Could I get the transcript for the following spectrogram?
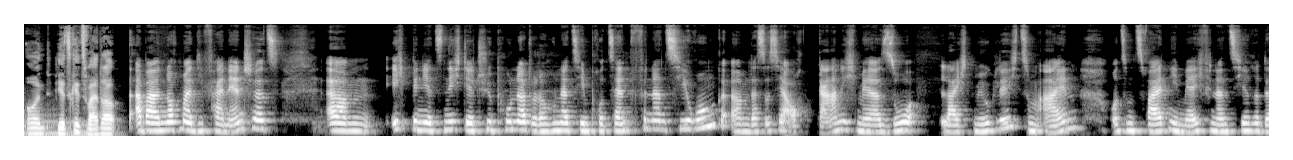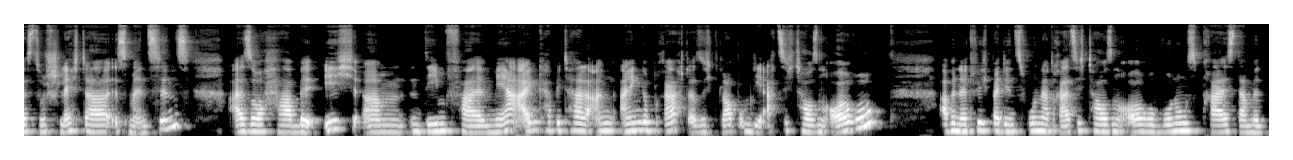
und jetzt geht's weiter. Aber nochmal die Financials ähm, ich bin jetzt nicht der Typ 100 oder 110 Prozent Finanzierung. Ähm, das ist ja auch gar nicht mehr so leicht möglich, zum einen. Und zum zweiten, je mehr ich finanziere, desto schlechter ist mein Zins. Also habe ich ähm, in dem Fall mehr Eigenkapital an, eingebracht. Also ich glaube um die 80.000 Euro. Aber natürlich bei den 230.000 Euro Wohnungspreis, damit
